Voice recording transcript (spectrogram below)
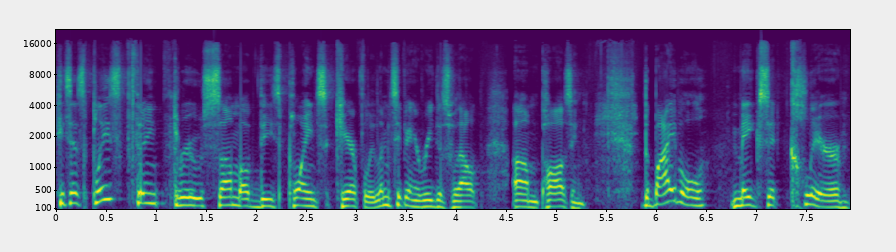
He says, Please think through some of these points carefully. Let me see if I can read this without um, pausing. The Bible makes it clear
